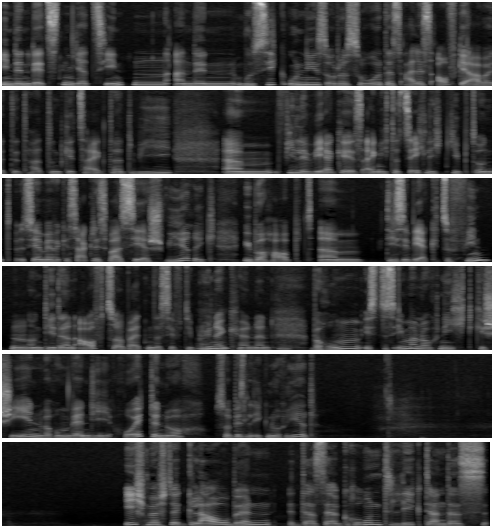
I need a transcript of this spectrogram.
in den letzten Jahrzehnten an den Musikunis oder so das alles aufgearbeitet hat und gezeigt hat, wie ähm, viele Werke es eigentlich tatsächlich gibt. Und Sie haben ja gesagt, es war sehr schwierig, überhaupt ähm, diese Werke zu finden und die dann aufzuarbeiten, dass sie auf die Bühne mhm. können. Mhm. Warum ist das immer noch nicht geschehen? Warum werden die heute noch so ein bisschen ignoriert? Ich möchte glauben, dass der Grund liegt an, dass,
